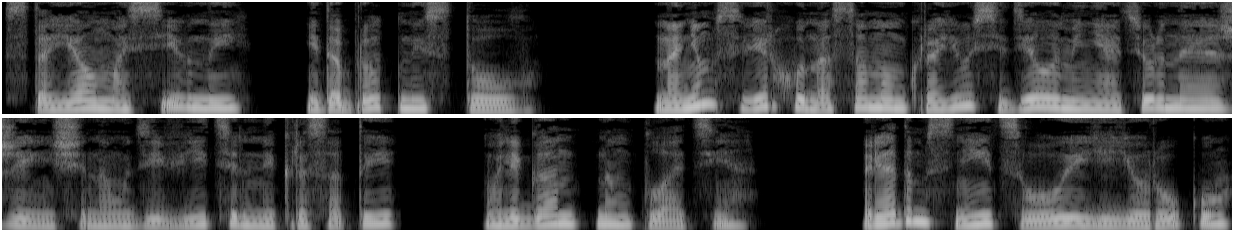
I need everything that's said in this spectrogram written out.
стоял массивный, и добротный стол. На нем сверху на самом краю сидела миниатюрная женщина удивительной красоты в элегантном платье. Рядом с ней, целуя ее руку,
